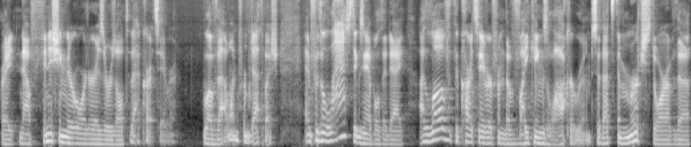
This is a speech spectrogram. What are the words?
right? Now finishing their order as a result of that cart saver. Love that one from Deathwish. And for the last example today, I love the cart saver from the Vikings locker room. So that's the merch store of the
